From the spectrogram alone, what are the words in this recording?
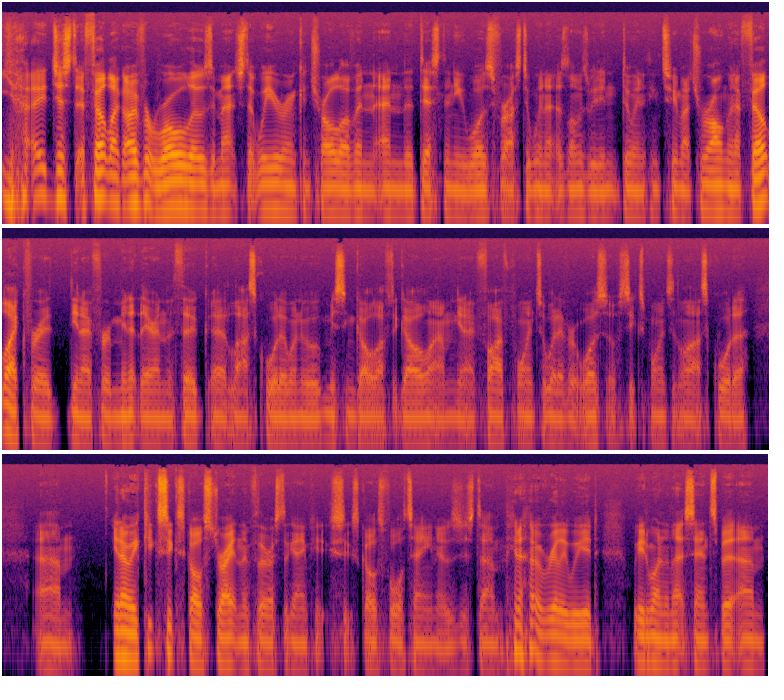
yeah, it just it felt like overall it was a match that we were in control of, and, and the destiny was for us to win it as long as we didn't do anything too much wrong. And it felt like for a you know for a minute there in the third uh, last quarter when we were missing goal after goal, um, you know five points or whatever it was, or six points in the last quarter. Um, you know, we kicked six goals straight, and then for the rest of the game, kicked six goals, fourteen. It was just um, you know a really weird weird one in that sense, but um,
